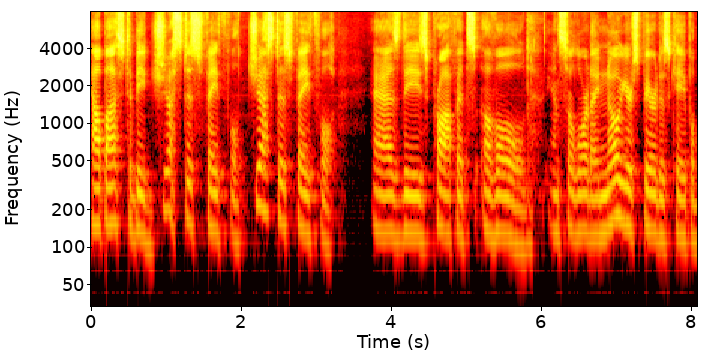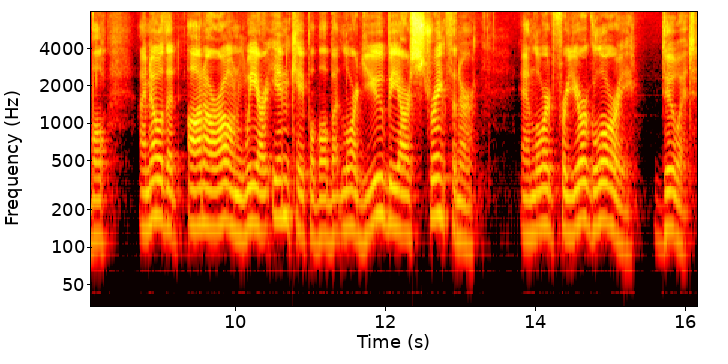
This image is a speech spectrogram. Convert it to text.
Help us to be just as faithful, just as faithful as these prophets of old. And so, Lord, I know your Spirit is capable. I know that on our own we are incapable, but Lord, you be our strengthener. And Lord, for your glory, do it.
